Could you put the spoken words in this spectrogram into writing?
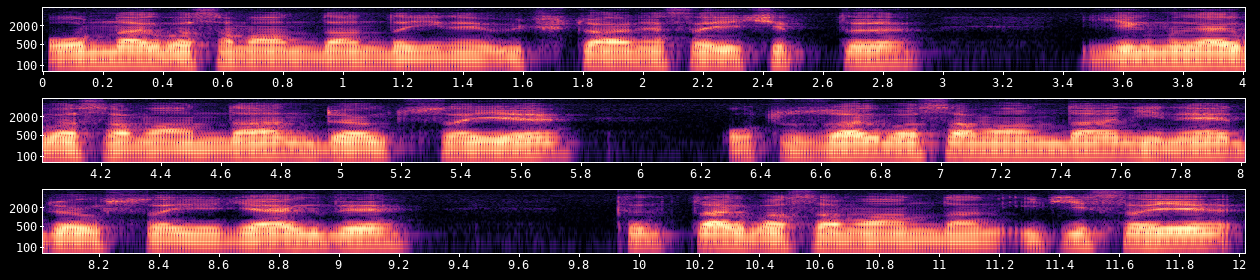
Onlar basamağından da yine 3 tane sayı çıktı. 20'ler basamağından 4 sayı, 30'lar basamağından yine 4 sayı geldi. 40'lar basamağından 2 sayı,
